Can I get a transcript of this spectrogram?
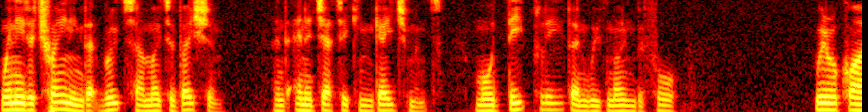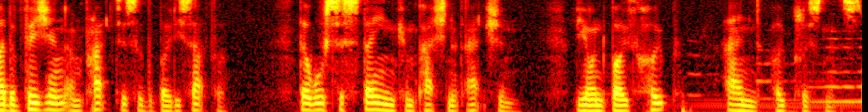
we need a training that roots our motivation and energetic engagement more deeply than we've known before. We require the vision and practice of the Bodhisattva that will sustain compassionate action beyond both hope and hopelessness.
